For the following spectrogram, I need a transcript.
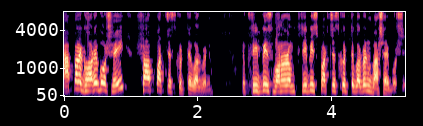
আপনারা ঘরে বসেই সব পারচেস করতে পারবেন। থ্রি পিস মনোরম থ্রি পিস পারচেস করতে পারবেন বাসায় বসে।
